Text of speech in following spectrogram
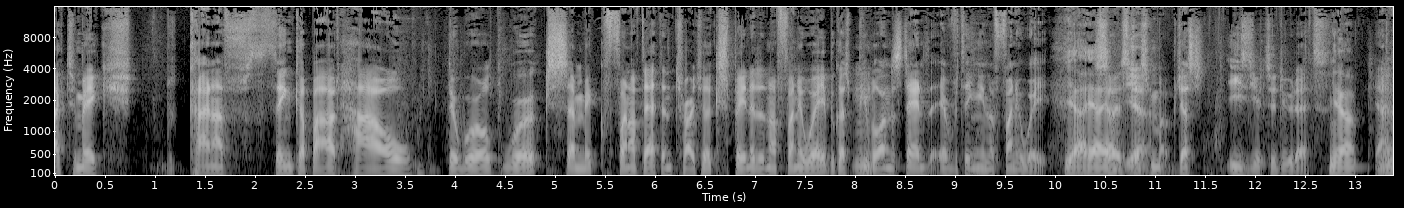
like to make kind of think about how the world works and make fun of that and try to explain it in a funny way because people understand everything in a funny way. Mm. Yeah, yeah, So yeah. it's just Yeah. mu- just easier to do that. Yeah, Yeah. it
